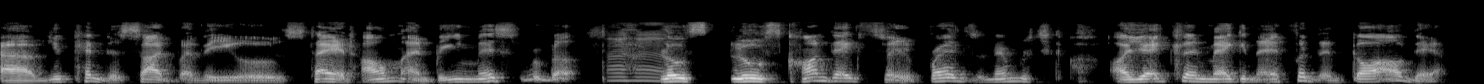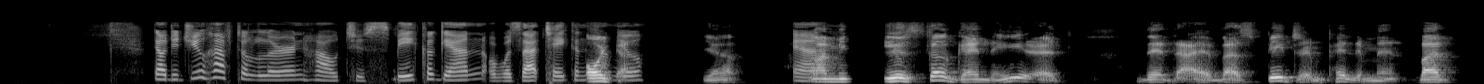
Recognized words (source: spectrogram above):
uh, you can decide whether you stay at home and be miserable, hmm lose lose contacts to your friends and everything, or you actually making an effort and go out there. Now, did you have to learn how to speak again, or was that taken Oh, from yeah. you? Yeah. And I mean, you still can hear it that I have a speech impediment, but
